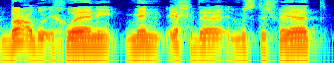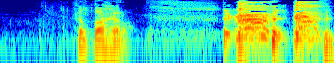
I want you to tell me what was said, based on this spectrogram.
بعض إخواني من إحدى المستشفيات في القاهرة.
